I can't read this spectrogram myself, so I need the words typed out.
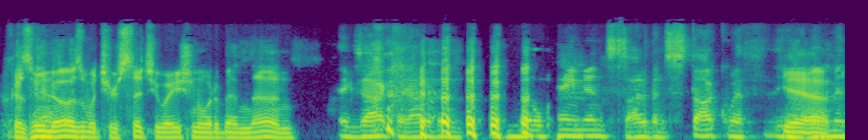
because who Yeah. knows what your situation would have been then Exactly. I'd have been no payments. I'd have been stuck with Yeah. know, them in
